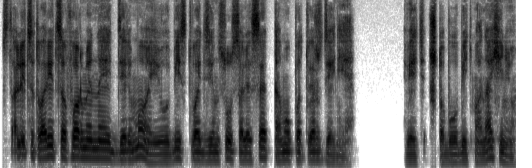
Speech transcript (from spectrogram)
В столице творится форменное дерьмо, и убийство Дзинсу Салисет тому подтверждение. Ведь, чтобы убить монахиню,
